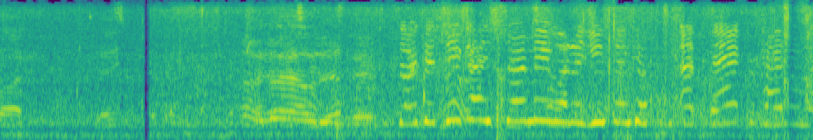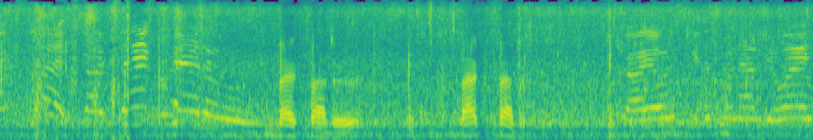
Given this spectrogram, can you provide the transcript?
time. Okay? I know how it is, man. So could you guys show me what you think a, a back paddle looks like? So back paddle. Back paddle. Back paddle. Sorry, I'll just get this one out of your way.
